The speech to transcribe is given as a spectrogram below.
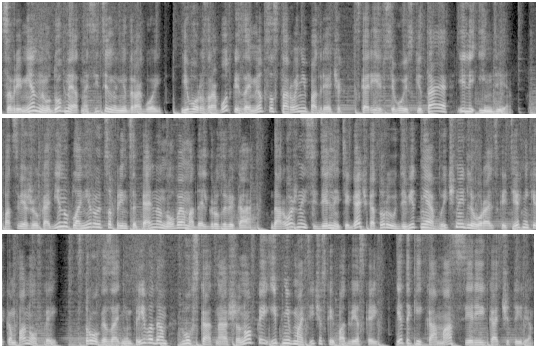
современный, удобный и относительно недорогой. Его разработкой займется сторонний подрядчик, скорее всего из Китая или Индии. Под свежую кабину планируется принципиально новая модель грузовика. Дорожный сидельный тягач, который удивит необычной для уральской техники компоновкой. Строго задним приводом, двухскатной ошиновкой и пневматической подвеской. Этакий КАМАЗ серии К4.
